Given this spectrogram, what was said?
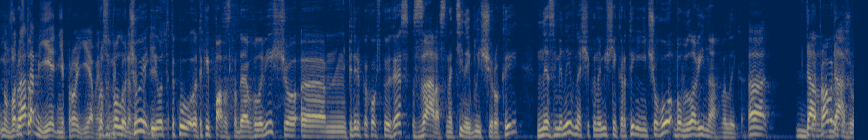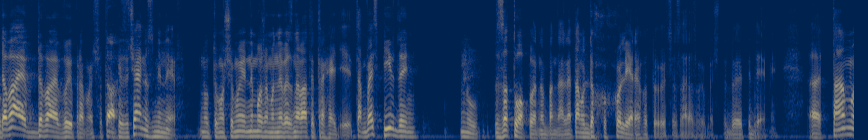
Ну вода Просто- там є, Дніпро є. Просто Павло чую, і от таку такий пазл складає в голові, що е, підрив Каховської ГЕС зараз на ті найближчі роки не змінив нашій економічній картині нічого, бо була війна велика. Е, да, Я правильно да, кажу? Давай, давай виправимося. Так. Так. Звичайно, змінив. Ну тому що ми не можемо не визнавати трагедії. Там весь південь ну, затоплено банально. Там до хо- холєри готуються зараз, вибачте, до епідемії. Е, Там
